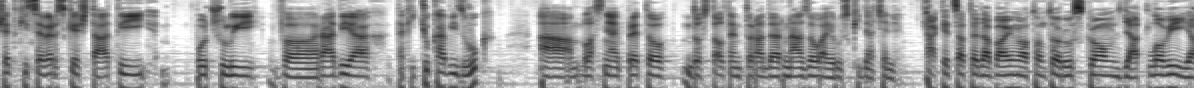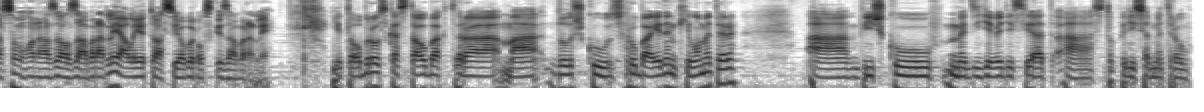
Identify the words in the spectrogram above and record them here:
všetky severské štáty počuli v rádiách taký ťukavý zvuk a vlastne aj preto dostal tento radar názov aj ruský ďateľ. A keď sa teda bavíme o tomto ruskom ďatlovi, ja som ho nazval zábradlie, ale je to asi obrovské zábradlie. Je to obrovská stavba, ktorá má dĺžku zhruba 1 km a výšku medzi 90 a 150 metrov.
